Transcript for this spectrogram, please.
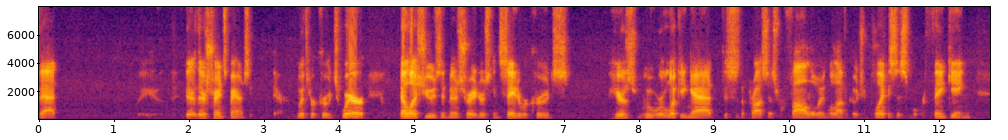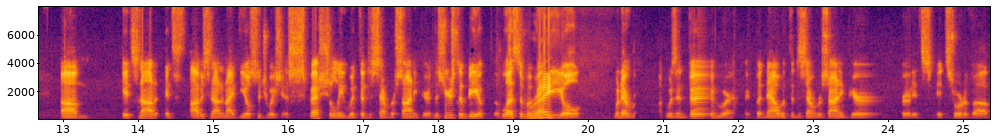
that. There, there's transparency there with recruits, where LSU's administrators can say to recruits, "Here's who we're looking at. This is the process we're following. We'll have a coach in place. This is what we're thinking." Um, it's not. It's obviously not an ideal situation, especially with the December signing period. This used to be a, less of a right. big deal whenever it was in February. But now with the December signing period, it's it's sort of um,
